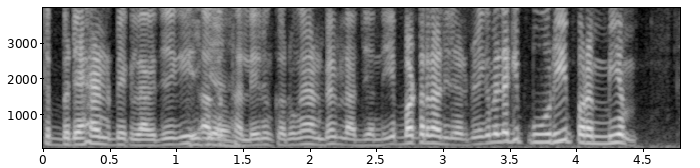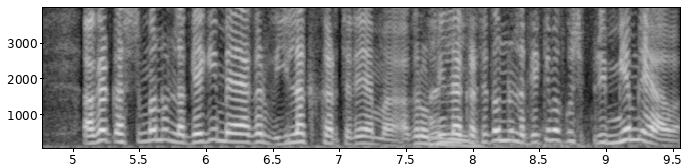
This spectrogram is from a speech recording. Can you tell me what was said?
ਤੇ ਹੈਂਡ ਬ੍ਰੇਕ ਲੱਗ ਜਾਏਗੀ ਅਗਰ ਥੱਲੇ ਨੂੰ ਕਰੂੰਗਾ ਹੈਂਡ ਬ੍ਰੇਕ ਲੱਗ ਜਾਂਦੀ ਹੈ ਬਟਨ ਵਾਲੀ ਹੈਂਡ ਬ੍ਰੇਕ ਮਤਲਬ ਕਿ ਪੂਰੀ ਪ੍ਰੀਮੀਅਮ ਅਗਰ ਕਸਟਮਰ ਨੂੰ ਲੱਗੇ ਕਿ ਮੈਂ ਅਗਰ 20 ਲੱਖ ਖਰਚ ਰਿਹਾ ਮੈਂ ਅਗਰ 19 ਲੱਖ ਖਰਚ ਤਾਂ ਉਹਨੂੰ ਲੱਗੇ ਕਿ ਮੈਂ ਕੁਝ ਪ੍ਰੀਮੀਅਮ ਲਿਆ ਵਾ।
